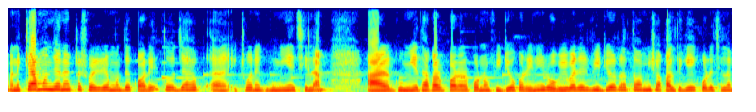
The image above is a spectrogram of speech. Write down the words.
মানে কেমন যেন একটা শরীরের মধ্যে করে। তো যাই হোক একটুখানি ঘুমিয়েছিলাম আর ঘুমিয়ে থাকার পর আর কোনো ভিডিও করিনি। রবিবারের ভিডিওটা তো আমি সকাল থেকেই করেছিলাম,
